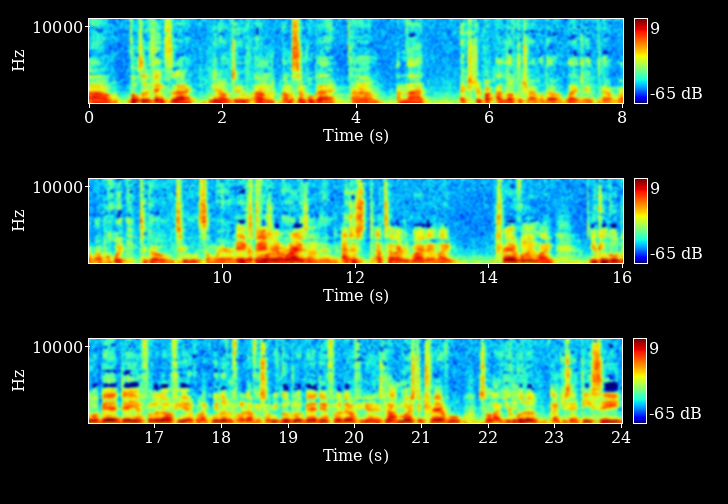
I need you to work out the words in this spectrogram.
um, those are the things that I you know do. Um, I'm a simple guy. Um, I'm not extra. I love to travel though. Like it, um, I'm, quick to go to somewhere. It expands your horizon. and- and- I just I tell everybody that like traveling like you can go through a bad day in Philadelphia. Like we live in Philadelphia, so we go through a bad day in Philadelphia. It's not much to travel, so like you can go to like you said DC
